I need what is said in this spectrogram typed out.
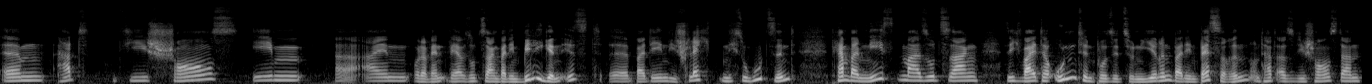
ähm, hat die Chance eben äh, ein, oder wenn wer sozusagen bei den billigen ist, äh, bei denen die schlecht nicht so gut sind, kann beim nächsten Mal sozusagen sich weiter unten positionieren bei den besseren und hat also die Chance dann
